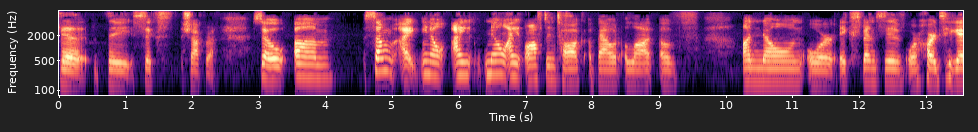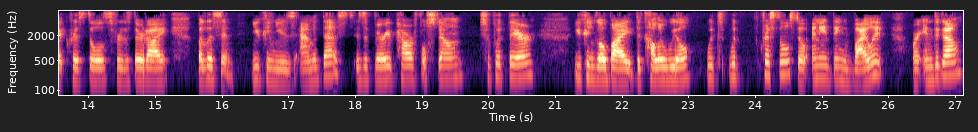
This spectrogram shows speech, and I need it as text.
the the sixth chakra. So um, some I you know I know I often talk about a lot of unknown or expensive or hard to get crystals for the third eye. But listen, you can use amethyst is a very powerful stone to put there. You can go by the color wheel with with crystals, so anything violet or indigo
